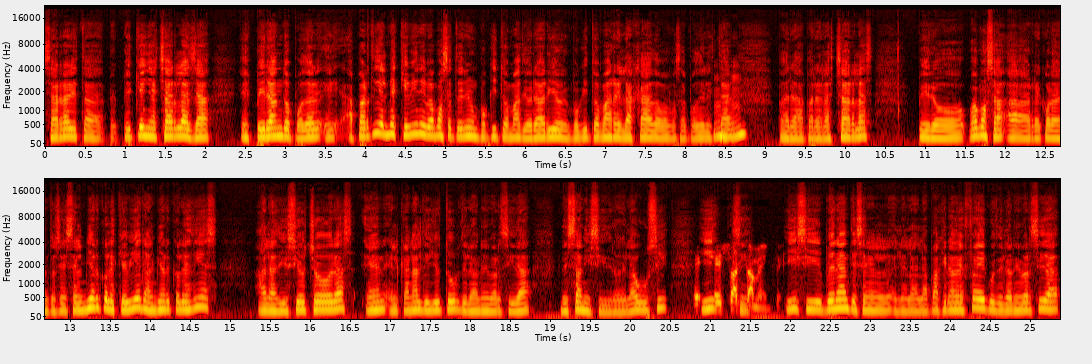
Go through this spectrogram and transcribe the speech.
cerrar esta pequeña charla ya esperando poder, eh, a partir del mes que viene vamos a tener un poquito más de horario, un poquito más relajado, vamos a poder estar para, para las charlas, pero vamos a, recordar entonces, el miércoles que viene, el miércoles 10, a las 18 horas, en el canal de YouTube de la Universidad de San Isidro, de la UCI. E, y, Exactamente. y si ven antes en, la, página de Facebook de la universidad,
